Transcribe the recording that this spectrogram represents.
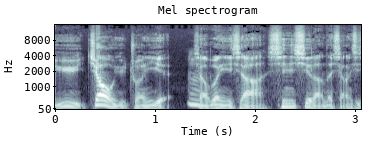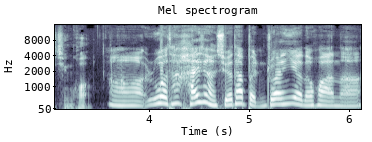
育教育专业，嗯想问一下新西兰的详细情况。啊、如果他还想学他本专业的话呢，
